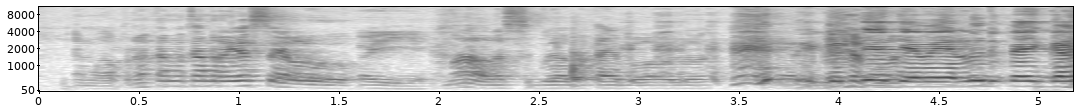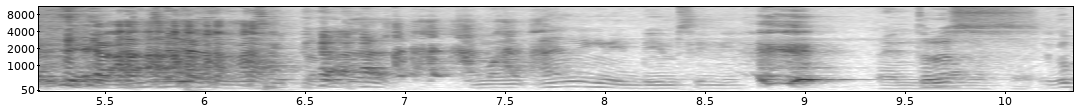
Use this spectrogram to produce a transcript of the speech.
Emang gak pernah kan kan resel lu. Oh iya. Males gue pakai bawa lu. Berikutnya cewek lu dipegang. Ya emang anjing nih Dims ini. Random terus gue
